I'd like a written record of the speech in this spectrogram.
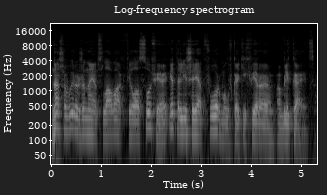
Наша выраженная в словах философия – это лишь ряд формул, в каких вера облекается.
